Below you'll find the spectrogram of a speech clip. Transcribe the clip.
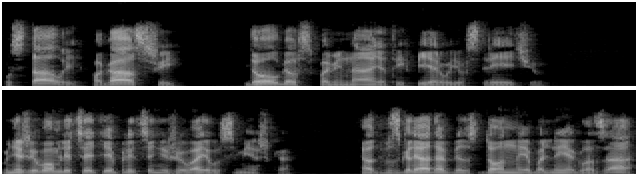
усталый, погасший, долго вспоминает их первую встречу. В неживом лице теплится неживая усмешка. От взгляда в бездонные больные глаза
